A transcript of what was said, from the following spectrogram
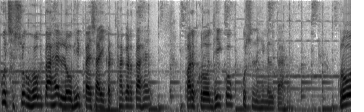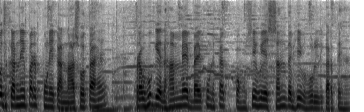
कुछ सुख भोगता है, लोभी पैसा इकट्ठा करता है, पर क्रोधी को कुछ नहीं मिलता है। क्रोध करने पर पुण्य का नाश होता है प्रभु के धाम में बैकुंठ तक पहुँचे हुए संत भी भूल करते हैं।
